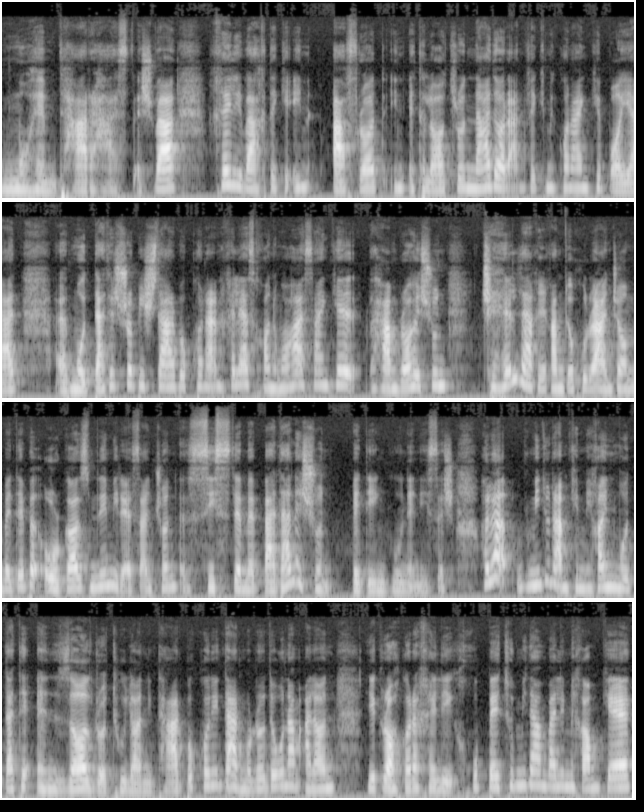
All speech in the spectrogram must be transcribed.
مهمتر هستش. و خیلی وقته که این افراد این اطلاعات رو ندارن. فکر می‌کنن که باید مدتش رو بیشتر بکنن. خیلی از خانم هستن که همراهشون چهل دقیقه دخول رو انجام بده به ارگازم نمی‌رسن چون سیستم بدنشون بدین گونه نیستش. حالا می‌دونم که می‌خواین مدت انزال رو طولانی تر بکنید در مورد اونم الان یک راهکار خیلی خوب بهتون میدم ولی می‌خوام که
